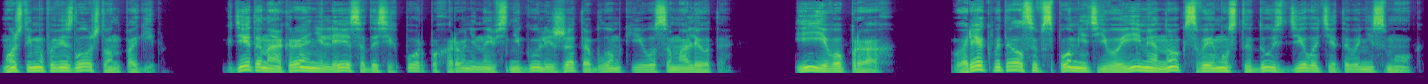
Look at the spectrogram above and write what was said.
Может, ему повезло, что он погиб? Где-то на окраине леса до сих пор похороненные в снегу лежат обломки его самолета. И его прах. Варяг пытался вспомнить его имя, но к своему стыду сделать этого не смог.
